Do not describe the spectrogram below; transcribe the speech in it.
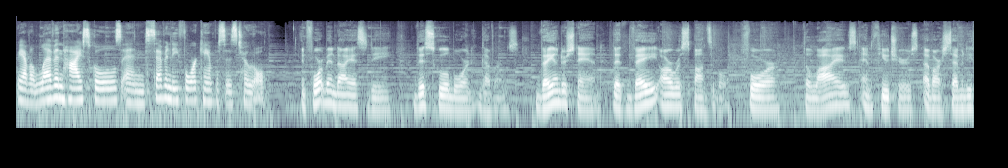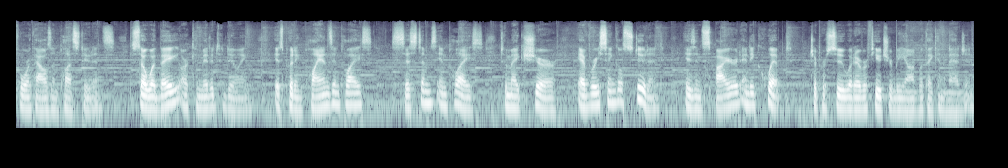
We have 11 high schools and 74 campuses total. In Fort Bend ISD, this school board governs. They understand that they are responsible for the lives and futures of our 74,000 plus students. So what they are committed to doing is putting plans in place, systems in place to make sure every single student is inspired and equipped to pursue whatever future beyond what they can imagine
